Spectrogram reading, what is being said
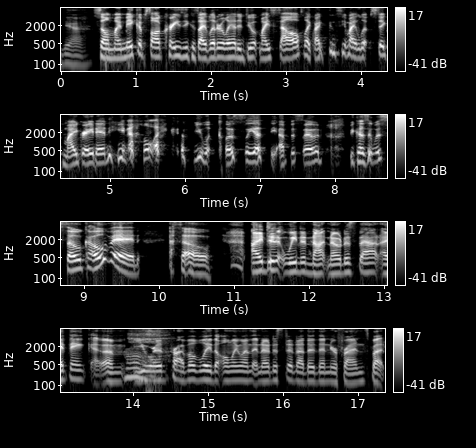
Yeah. so my makeup's all crazy because I literally had to do it myself. Like I can see my lipstick migrated, you know, like if you look closely at the episode because it was so COVID. So I didn't we did not notice that. I think um you were Oh. probably the only one that noticed it other than your friends, but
